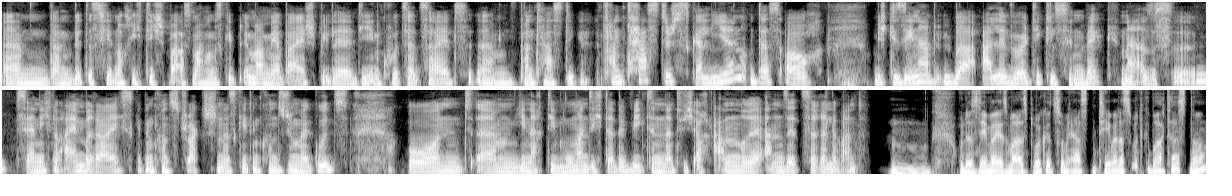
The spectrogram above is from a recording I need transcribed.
ähm, dann wird das hier noch richtig Spaß machen. Und es gibt immer mehr Beispiele, die die in kurzer Zeit ähm, fantastisch, fantastisch skalieren und das auch, wie ich gesehen habe, über alle Verticals hinweg. Ne? Also es äh, ist ja nicht nur ein Bereich, es geht in Construction, es geht in Consumer Goods und ähm, je nachdem, wo man sich da bewegt, sind natürlich auch andere Ansätze relevant. Hm. Und das nehmen wir jetzt mal als Brücke zum ersten Thema, das du mitgebracht hast. Ne?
